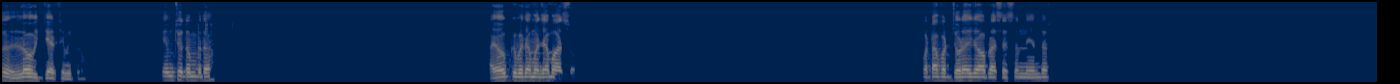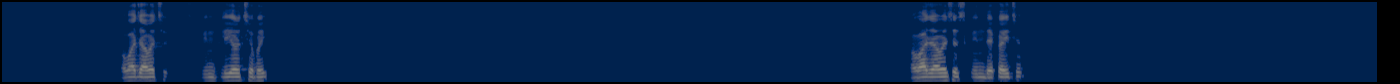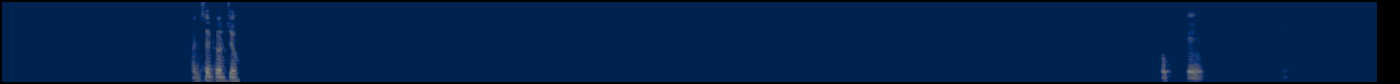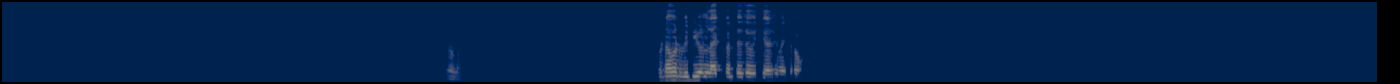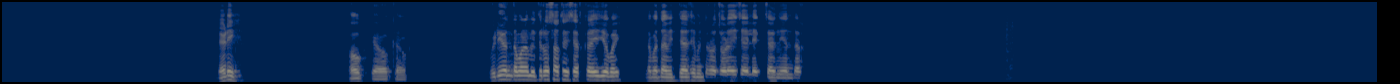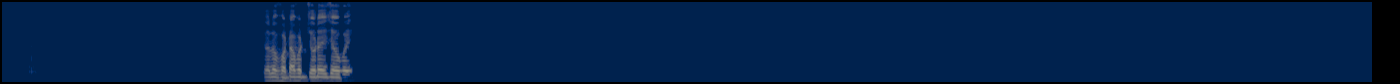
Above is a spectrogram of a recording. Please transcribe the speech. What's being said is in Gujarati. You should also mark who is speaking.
Speaker 1: હેલો વિદ્યાર્થી મિત્રો. કેમ છો તમે બધા? આઈ હોપ કે બધા મજામાં હશો. ફટાફટ જોડાઈ જાઓ આપણા સેશનની અંદર. અવાજ આવે છે? સ્ક્રીન ક્લિયર છે ભાઈ? અવાજ આવે છે સ્ક્રીન દેખાય છે? આન્સર કરજો. ઓકે ફટાફટ વીડિયો લાઈક કરી દેજો, વિદ્યાર્થી મિત્રો. Ready okay okay okay video તમારા મિત્રો સાથે શેર કરી દો ભાઈ. એટલે બધા વિદ્યાર્થી મિત્રો જોડાઈ જાય લેક્ચરની અંદર. ચલો ફટાફટ જોડાઈ જાઓ ભાઈ.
